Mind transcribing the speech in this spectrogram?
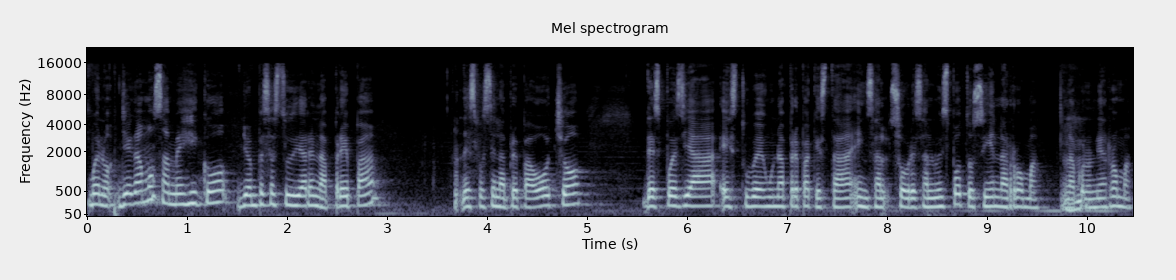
Bueno, llegamos a México, yo empecé a estudiar en la prepa, después en la prepa 8, después ya estuve en una prepa que está en, sobre San Luis Potosí, en la Roma, en la colonia Roma.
